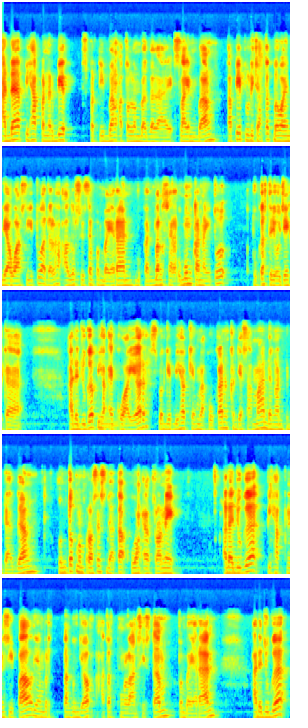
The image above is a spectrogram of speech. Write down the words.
ada pihak penerbit seperti bank atau lembaga lain selain bank, tapi perlu dicatat bahwa yang diawasi itu adalah alur sistem pembayaran, bukan bank secara umum karena itu tugas dari OJK. Ada juga pihak Hmm. acquire sebagai pihak yang melakukan kerjasama dengan pedagang untuk memproses data uang elektronik. Ada juga pihak prinsipal yang bertanggung jawab atas pengelolaan sistem pembayaran. Ada juga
